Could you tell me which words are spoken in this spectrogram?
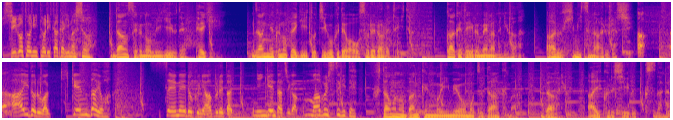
仕事に取り掛かりましょう。ダンセルの右腕ペギー。残虐のペギーと地獄では恐れられていた。かけているメガネにはある秘密があるらしい。あアイドルは危険だよ。生命力にあふれた人間たちが眩しすぎて。双子の番犬の異名を持つダークマダーリョ愛くるしいルックスだが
